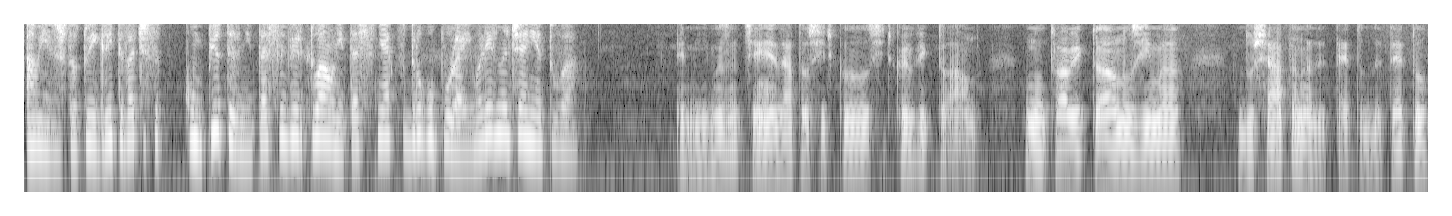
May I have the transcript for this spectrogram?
Ами, защото игрите вече са компютърни, те са виртуални, те са в някакво друго поле. Има ли значение това? Еми, има значение, да, то всичко, всичко е виртуално. Но това виртуално взима душата на детето. Детето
